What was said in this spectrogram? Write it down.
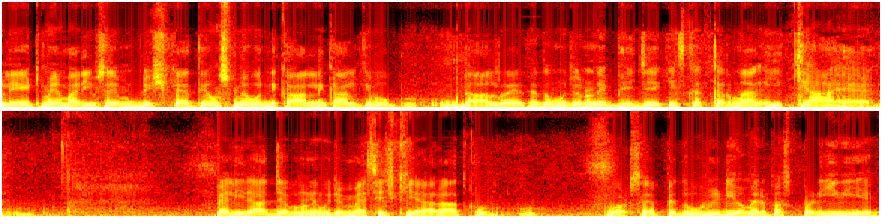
प्लेट में हमारी उसे हम डिश कहते हैं, उसमें वो निकाल निकाल के वो डाल रहे थे तो मुझे उन्होंने भेजे कि इसका करना, ये क्या है? पहली रात जब उन्होंने मुझे मैसेज किया रात को व्हाट्सएप पे तो वो वीडियो मेरे पास पड़ी हुई है।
